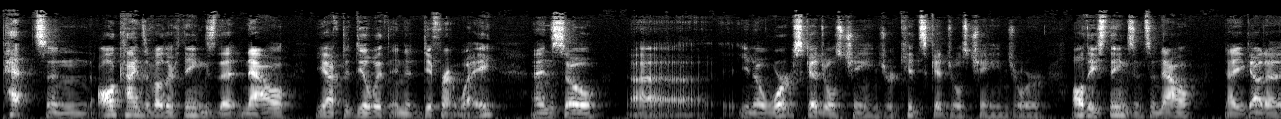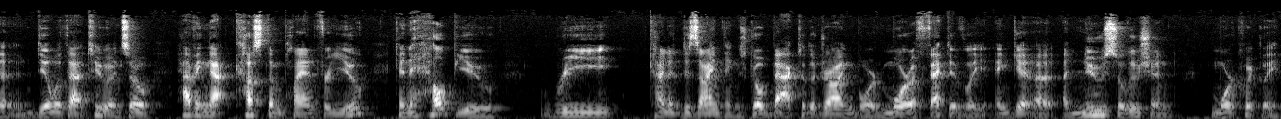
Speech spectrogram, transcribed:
pets and all kinds of other things that now you have to deal with in a different way. And so, uh, you know, work schedules change or kid schedules change or all these things. And so now, now you got to deal with that too. And so having that custom plan for you can help you re kind of design things, go back to the drawing board more effectively, and get a, a new solution more quickly,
